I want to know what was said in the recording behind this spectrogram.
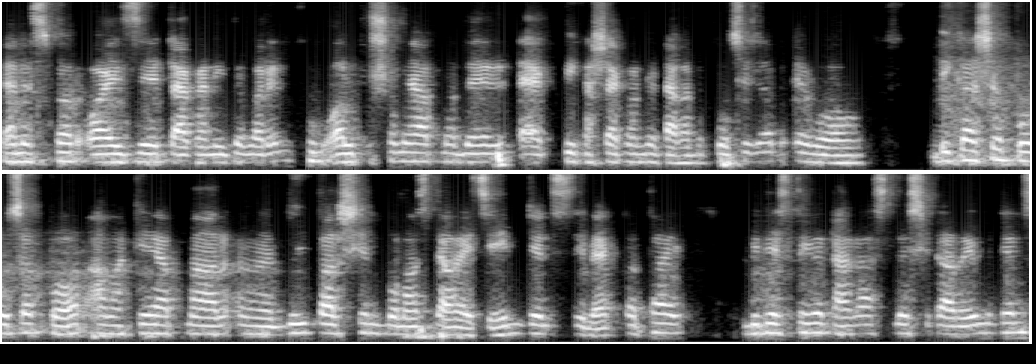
ট্রান্সফার ওয়াইজে টাকা নিতে পারেন। খুব অল্প সময়ে আপনাদের এক বিকাশ অ্যাকাউন্টে টাকাটা পৌঁছে যাবে এবং বিকাশে পৌঁছার পর আমাকে আপনার দুই পার্সেন্ট বোনাস দেওয়া হয়েছে। ইন্টেন্সিভ এক কথায় বিদেশ থেকে টাকা আসলে সেটা রেমিটেন্স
